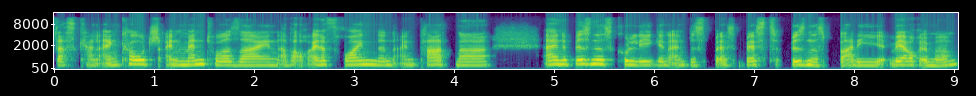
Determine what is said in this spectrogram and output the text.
Das kann ein Coach, ein Mentor sein, aber auch eine Freundin, ein Partner, eine Business-Kollegin, ein Best Business Buddy, wer auch immer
